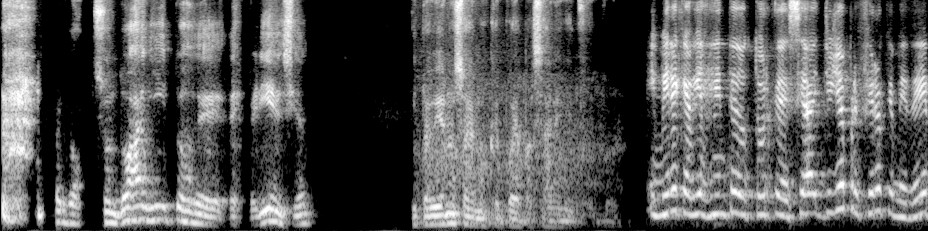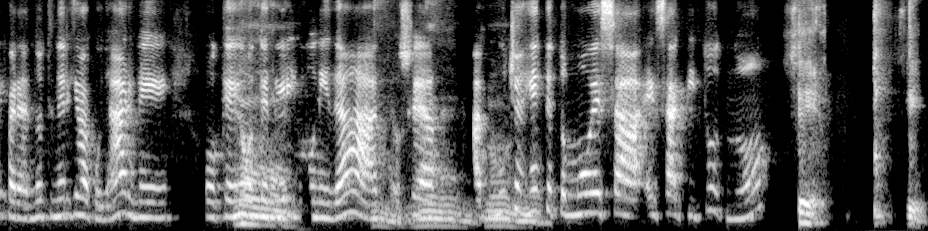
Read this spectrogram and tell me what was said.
perdón, son dos añitos de, de experiencia y todavía no sabemos qué puede pasar en el futuro. Y mire que había gente, doctor, que decía, yo ya prefiero que me dé para no tener que vacunarme o, que, o tener inmunidad. o sea, mucha gente tomó esa, esa actitud, ¿no? Sí, sí,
